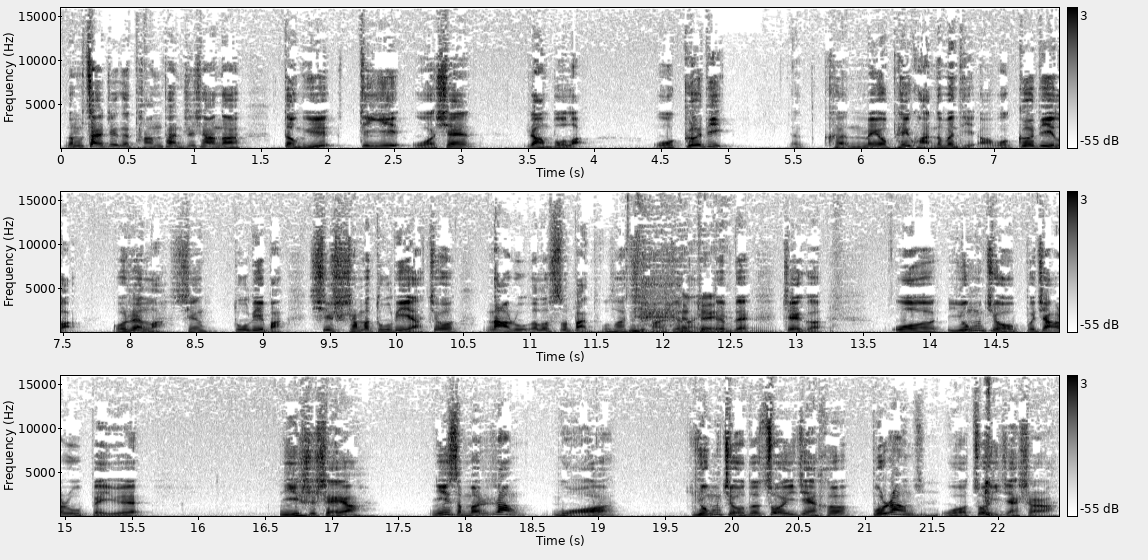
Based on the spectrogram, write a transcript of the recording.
那么在这个谈判之下呢，等于第一，我先让步了，我割地，呃，可没有赔款的问题啊，我割地了。我认了，行，独立吧。其实什么独立啊？就纳入俄罗斯版图了，基本上就等于，对不对？这个我永久不加入北约。你是谁啊？你怎么让我永久的做一件和不让我做一件事儿啊？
